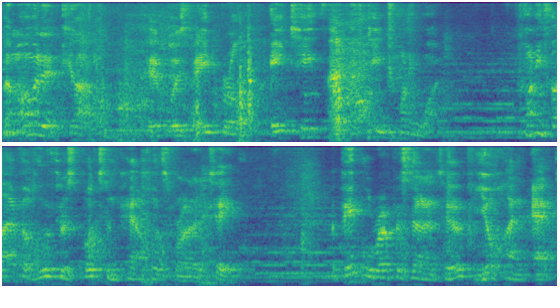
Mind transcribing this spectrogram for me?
The moment had come it was April 18th, 1521. 25 of Luther's books and pamphlets were on a table. The papal representative, Johann Eck,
